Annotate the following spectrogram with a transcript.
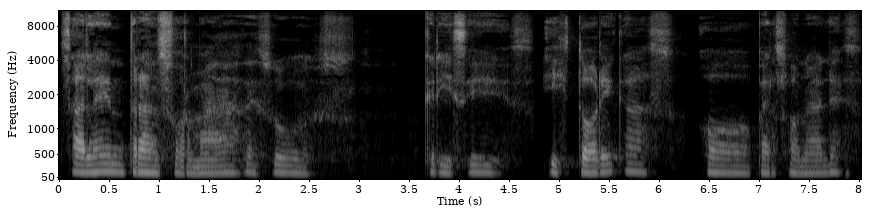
salen transformadas de sus crisis históricas o personales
